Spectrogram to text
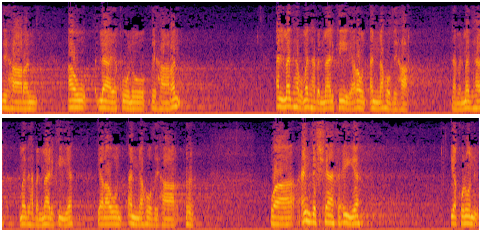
ظهارا أو لا يكون ظهارا؟ المذهب مذهب المالكية يرون أنه ظهار. نعم المذهب مذهب المالكية يرون أنه ظهار. وعند الشافعية يقولون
